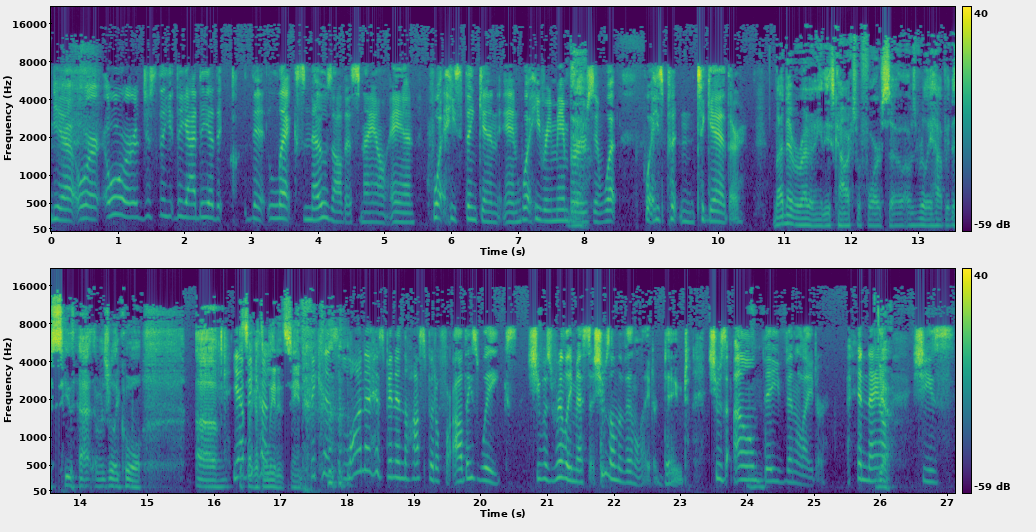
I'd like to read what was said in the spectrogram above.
Yeah, or or just the the idea that that Lex knows all this now and what he's thinking and what he remembers and what what he's putting together. I'd never read any of these comics before, so I was really happy to see that. It was really cool. Um, Yeah, it's like a because- deleted scene. Because Lana has been in the hospital for all these weeks. She was really messed up. She was on the ventilator, dude. She was on the ventilator, and now Mm-hmm. Yeah. she's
